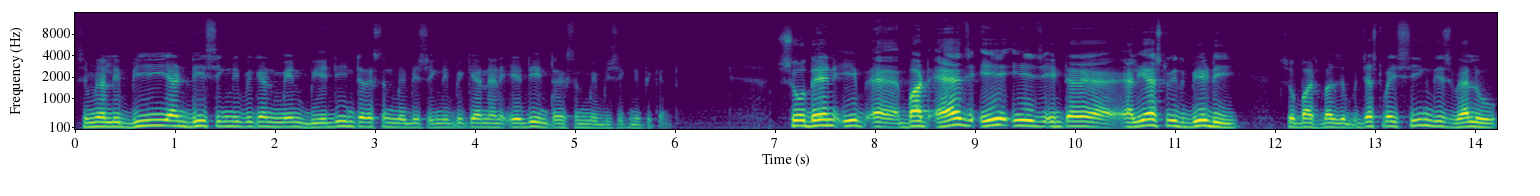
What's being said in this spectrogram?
Similarly, B and D significant mean BD interaction may be significant and AD interaction may be significant. So, then if uh, but as A is inter aliased with BD, so but, but just by seeing this value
